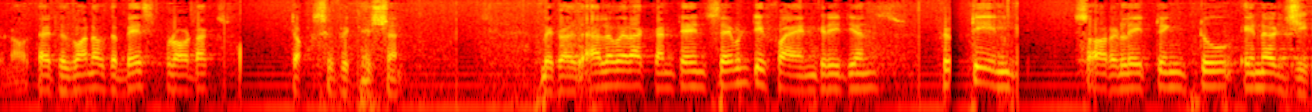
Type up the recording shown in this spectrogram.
You know, that is one of the best products for detoxification. Because aloe vera contains 75 ingredients, 50 ingredients are relating to energy.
